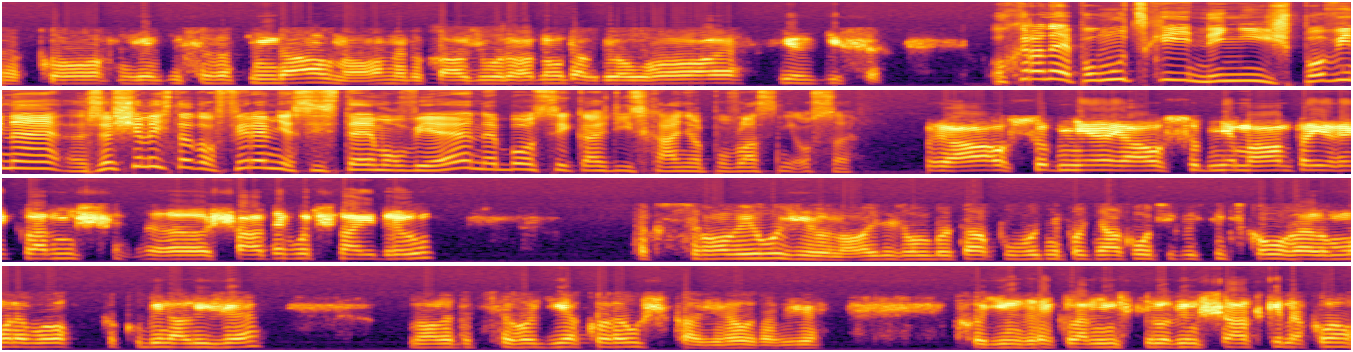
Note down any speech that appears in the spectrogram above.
jako jezdí se zatím dál, no, nedokážu odhadnout tak dlouho, ale jezdí se. Ochranné pomůcky nyní již povinné. Řešili jste to firmě systémově, nebo si každý scháněl po vlastní ose? Já osobně, já osobně mám tady reklamní eh, šátek od Schneideru, tak jsem ho využil, no, i když on byl teda původně pod nějakou cyklistickou helmu nebo jakoby na lyže, no ale teď se hodí jako rouška, že jo, takže chodím s reklamním stylovým šátkem jako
